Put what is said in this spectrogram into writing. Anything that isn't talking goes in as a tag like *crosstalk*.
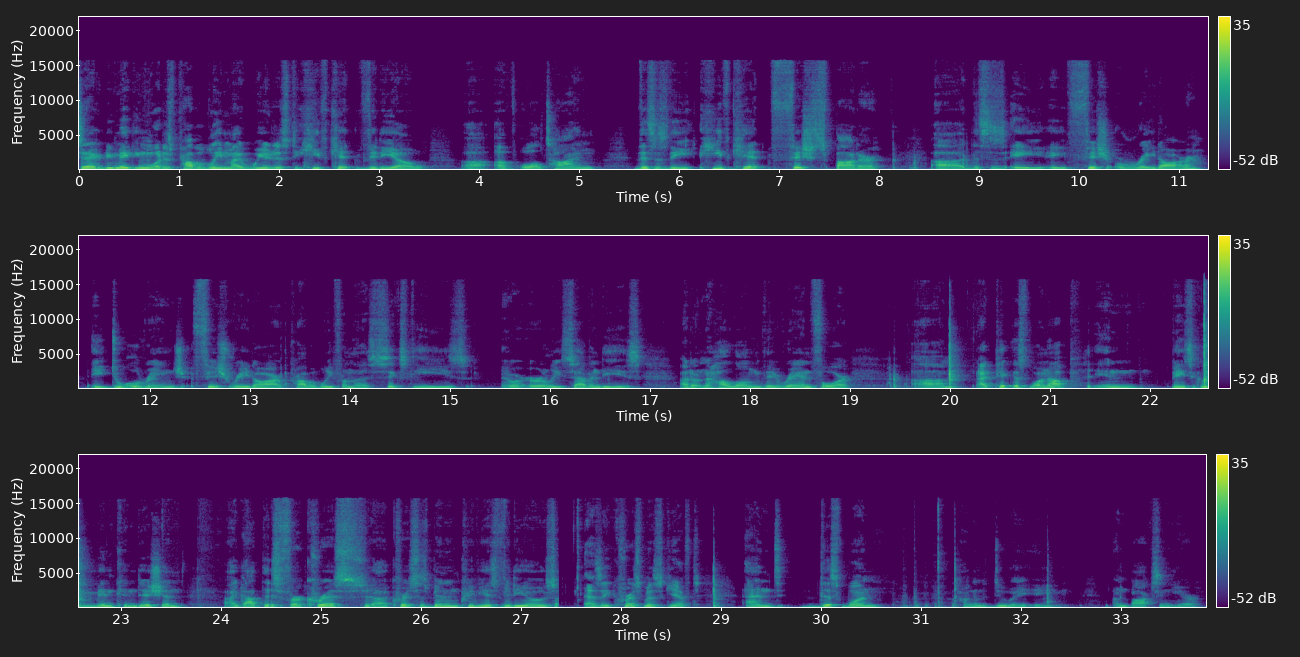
Today I'm going to be making what is probably my weirdest Heathkit video uh, of all time. This is the Heathkit Fish Spotter. Uh, this is a, a fish radar, a dual range fish radar, probably from the 60s or early 70s. I don't know how long they ran for. Um, I picked this one up in basically mint condition. I got this for Chris. Uh, Chris has been in previous videos as a Christmas gift and this one, I'm going to do a, a unboxing here,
